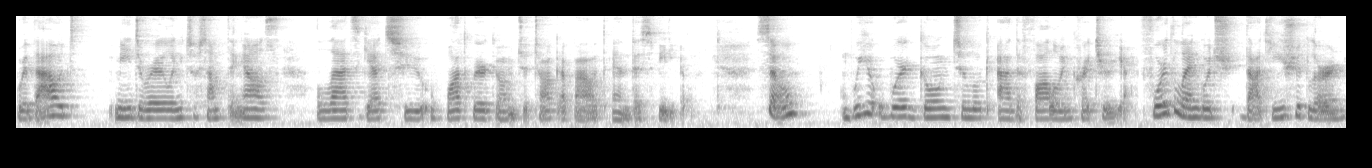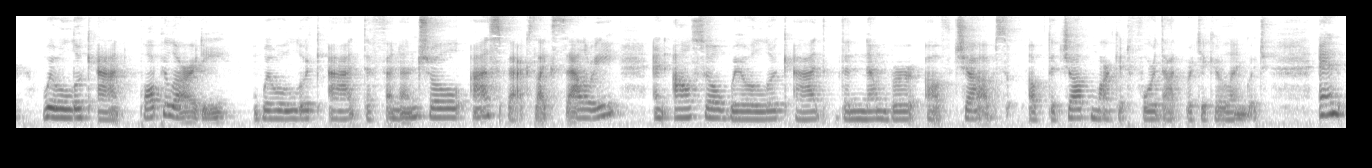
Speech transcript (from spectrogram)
without me derailing to something else, let's get to what we're going to talk about in this video. So we, we're going to look at the following criteria. For the language that you should learn, we will look at popularity, we will look at the financial aspects like salary, and also we will look at the number of jobs of the job market for that particular language. And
